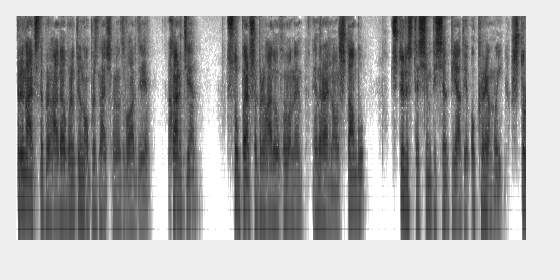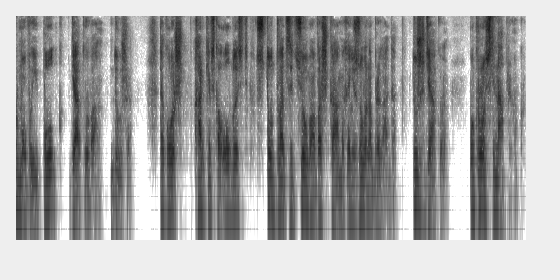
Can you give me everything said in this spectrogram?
13-та бригада оперативного призначення Нацгвардії Хартія, 101-ша бригада охорони Генерального штабу, 475-й окремий штурмовий полк. Дякую вам дуже. Також Харківська область, 127-ма важка механізована бригада. Дуже дякую. Покровський напрямок.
